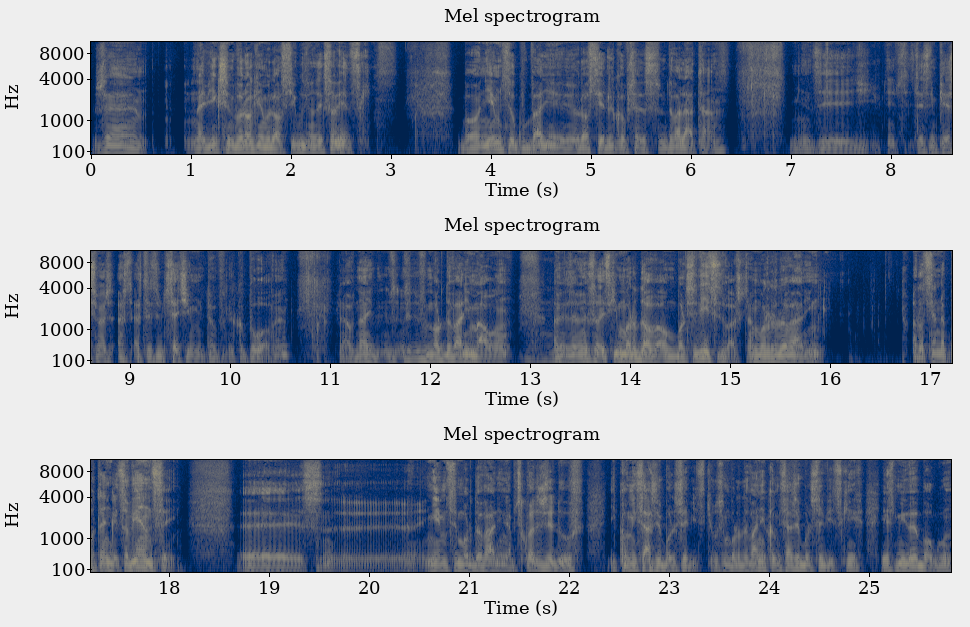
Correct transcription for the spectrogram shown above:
że największym wrogiem Rosji był Związek Sowiecki bo Niemcy okupowali Rosję tylko przez dwa lata. Między 1941 a 1943 to tylko połowę. Prawda? I wymordowali mało. A Związek Sowiecki mordował, bolszewicy zwłaszcza, mordowali Rosja na potęgę. Co więcej, e, e, Niemcy mordowali na przykład Żydów i komisarzy bolszewickich. Mordowanie komisarzy bolszewickich jest miłe Bogu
